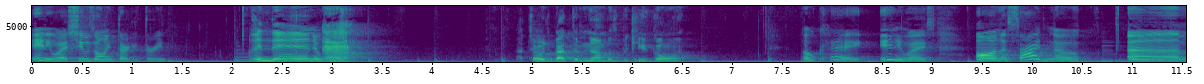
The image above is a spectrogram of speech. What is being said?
Anyway, she was only thirty-three, and then Mm. I told you about them numbers, but keep going. Okay. Anyways, on a side note, um,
